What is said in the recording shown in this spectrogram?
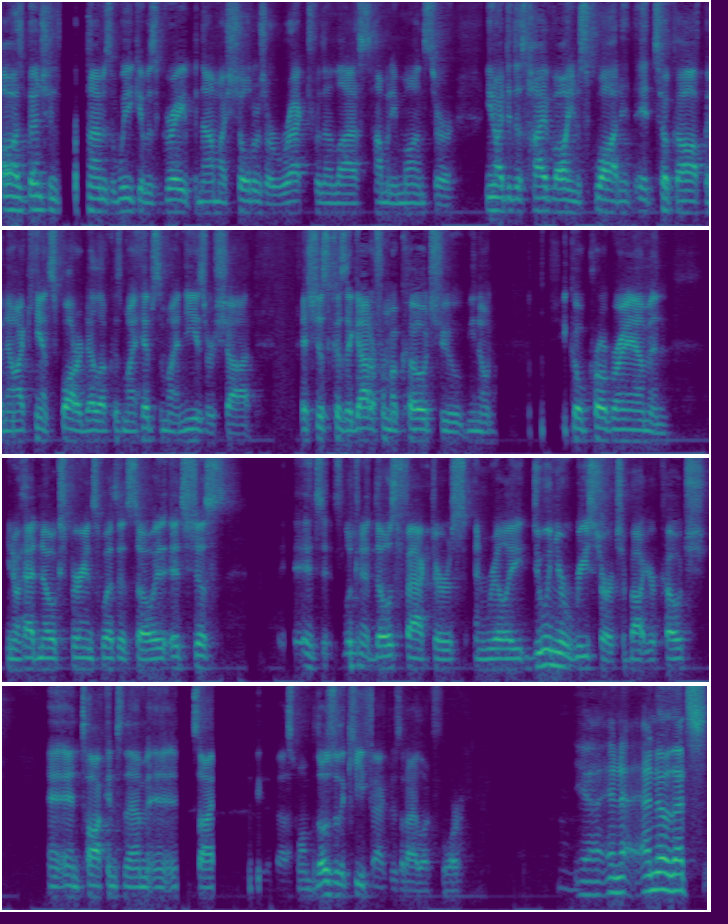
oh, I was benching four times a week, it was great, but now my shoulders are wrecked for the last how many months, or you know, I did this high volume squat, it, it took off, but now I can't squat or deadlift because my hips and my knees are shot. It's just because they got it from a coach who you know, Chico program and you know had no experience with it. So it, it's just it's it's looking at those factors and really doing your research about your coach and, and talking to them and decide to be the best one. But those are the key factors that I look for. Yeah, and I know that's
